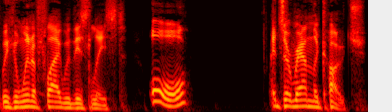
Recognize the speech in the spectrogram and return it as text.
we can win a flag with this list. Or it's around the coach.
